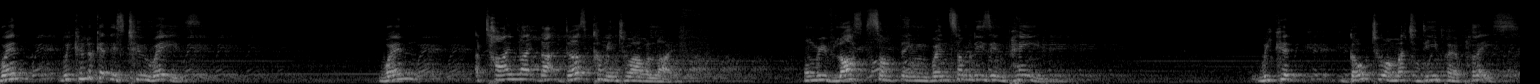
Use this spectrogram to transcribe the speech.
when we can look at this two ways. When a time like that does come into our life, when we've lost something, when somebody's in pain, we could go to a much deeper place.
